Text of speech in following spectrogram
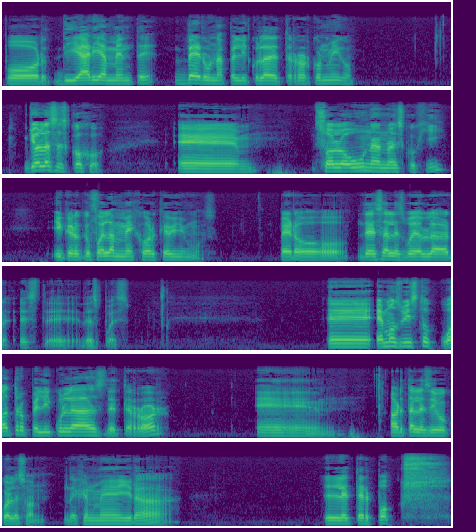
por diariamente ver una película de terror conmigo. Yo las escojo. Eh, solo una no escogí y creo que fue la mejor que vimos. Pero de esa les voy a hablar este, después. Eh, hemos visto cuatro películas de terror. Eh, ahorita les digo cuáles son. Déjenme ir a Letterboxd.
